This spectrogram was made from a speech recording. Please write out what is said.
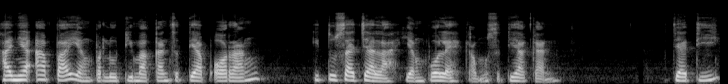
hanya apa yang perlu dimakan setiap orang, itu sajalah yang boleh kamu sediakan. Jadi,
